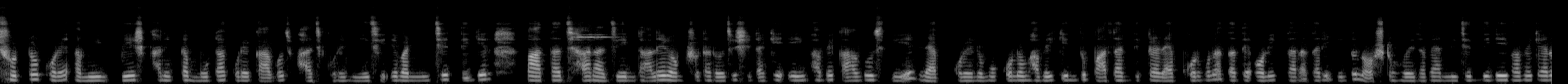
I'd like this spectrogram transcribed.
ছোট্ট করে আমি বেশ খানিকটা মোটা করে কাগজ ভাঁজ করে নিয়েছি। এবার নিচের দিকের পাতা ছাড়া যে ডালের অংশটা রয়েছে সেটাকে এইভাবে কাগজ দিয়ে র‍্যাপ করে নেব। কোনোভাবেই কিন্তু পাতার দিকটা র‍্যাপ করব না। তাতে অনেক তাড়াতাড়ি কিন্তু নষ্ট হয়ে যাবে। আর নিচের দিকে এইভাবে কেন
